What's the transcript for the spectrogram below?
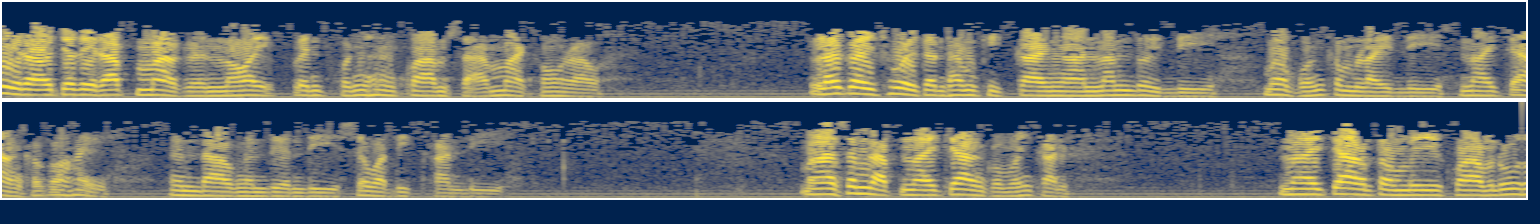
ที่เราจะได้รับมากหรือน้อยเป็นผลแห่งความสามารถของเรา แล้วก็ช่วยกันทำกิจการงานนั้นด้วยดี เมื่อผลกำไรดี นายจ้างเขาก็ให้เงินดาวเงินเดือนดี สวัสดิการดี มาสำหรับนายจ้างก็เหมือนกัน นายจ้างต้องมีความรู้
